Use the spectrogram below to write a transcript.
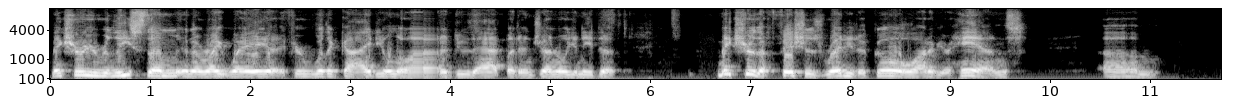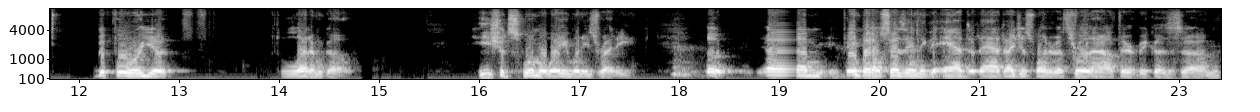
make sure you release them in the right way. If you're with a guide, you'll know how to do that. But in general, you need to make sure the fish is ready to go out of your hands um, before you let him go. He should swim away when he's ready. So, um, if anybody else has anything to add to that, I just wanted to throw that out there because um,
